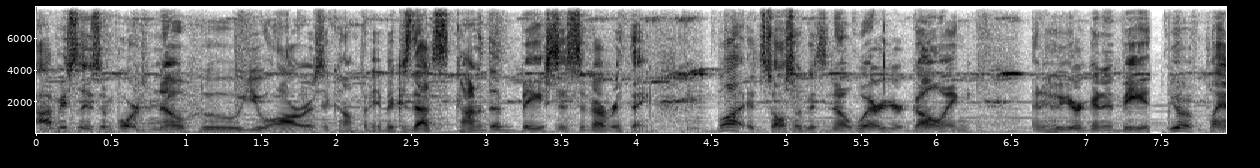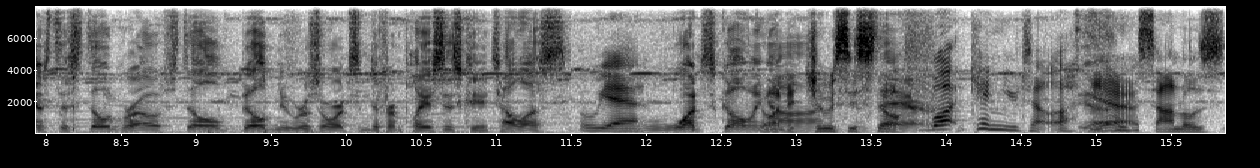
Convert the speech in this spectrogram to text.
obviously it's important to know who you are as a company because that's kind of the basis of everything. But it's also good to know where you're going and who you're going to be. You have plans to still grow, still build new resorts in different places. Can you tell us? Oh yeah. What's going on? the juicy stuff. there? What can you tell us? Yeah. yeah, Sandals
